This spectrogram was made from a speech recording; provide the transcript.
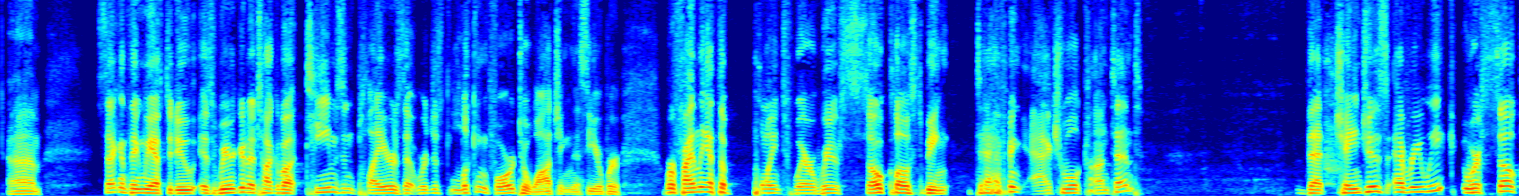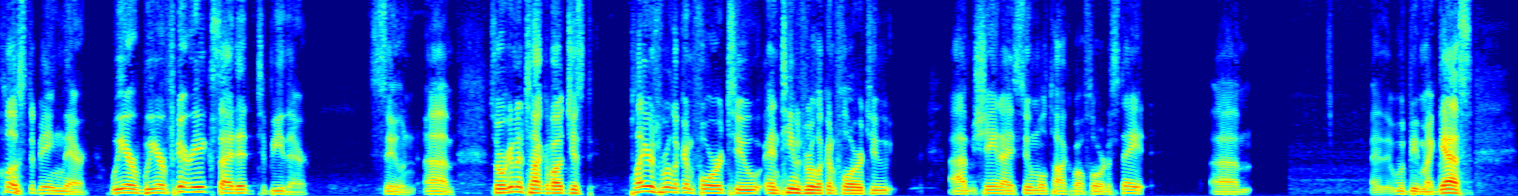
Um, second thing we have to do is we're going to talk about teams and players that we're just looking forward to watching this year. We're we're finally at the point where we're so close to being to having actual content that changes every week. We're so close to being there. We are we are very excited to be there soon. Um, so we're going to talk about just players we're looking forward to and teams we're looking forward to. Um, Shane, I assume we'll talk about Florida State. Um, it would be my guess,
